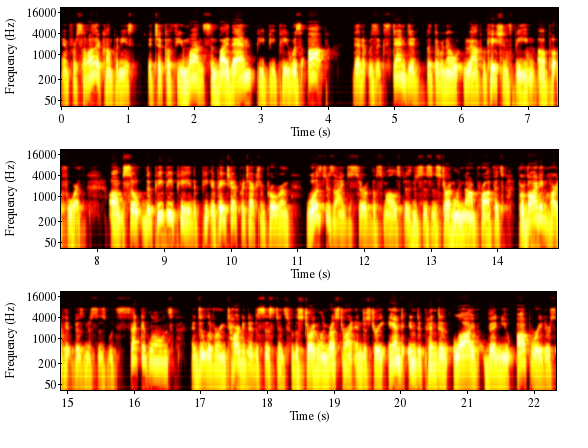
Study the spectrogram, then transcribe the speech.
And for some other companies, it took a few months. And by then, PPP was up then it was extended, but there were no new applications being uh, put forth. Um, so the PPP, the P- Paycheck Protection Program, was designed to serve the smallest businesses and struggling nonprofits, providing hard hit businesses with second loans and delivering targeted assistance for the struggling restaurant industry and independent live venue operators.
